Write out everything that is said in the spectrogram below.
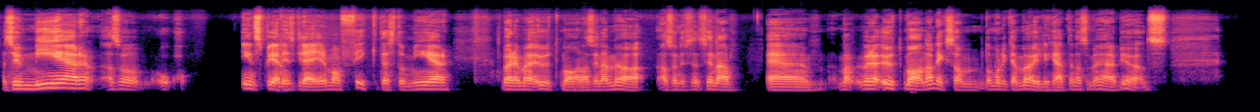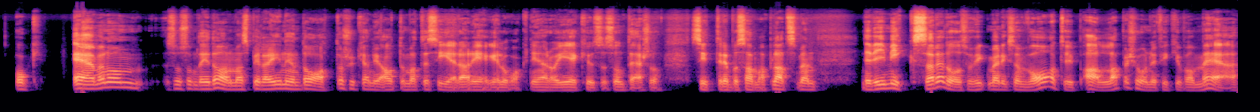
Alltså ju mer alltså, inspelningsgrejer man fick desto mer började man utmana sina mö alltså sina eh, man började utmana liksom de olika möjligheterna som erbjöds. Och även om så som det är idag, när man spelar in i en dator så kan du automatisera regelåkningar och EQs och sånt där så sitter det på samma plats. Men när vi mixade då så fick man liksom vara typ alla personer fick ju vara med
